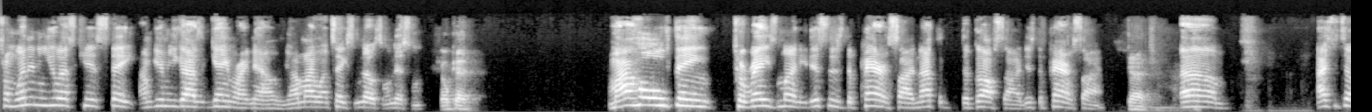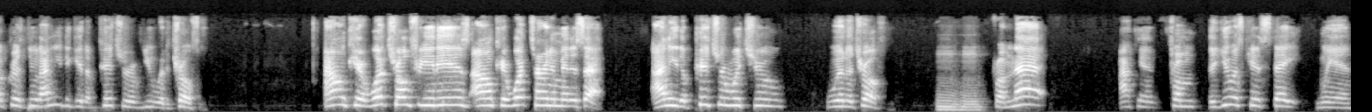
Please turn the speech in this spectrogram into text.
from winning the U.S. Kids State, I'm giving you guys a game right now. Y'all might want to take some notes on this one. Okay. My whole thing to raise money. This is the parent side, not the, the golf side. This is the parent side. Gotcha. Um, I should tell Chris, dude, I need to get a picture of you with a trophy. I don't care what trophy it is. I don't care what tournament it's at. I need a picture with you with a trophy. Mm-hmm. From that, I can from the U.S. Kids State when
